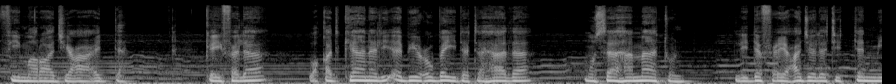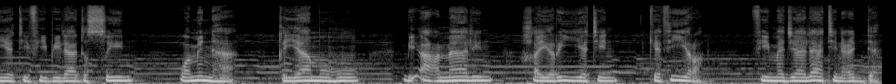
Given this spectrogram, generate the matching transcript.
في مراجع عدة. كيف لا؟ وقد كان لأبي عبيدة هذا مساهمات لدفع عجلة التنمية في بلاد الصين ومنها قيامه بأعمال خيرية كثيرة في مجالات عدة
